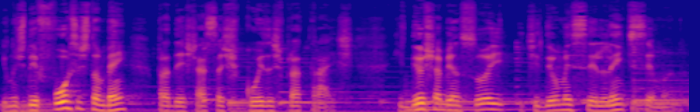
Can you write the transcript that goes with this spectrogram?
e nos dê forças também para deixar essas coisas para trás. Que Deus te abençoe e te dê uma excelente semana.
